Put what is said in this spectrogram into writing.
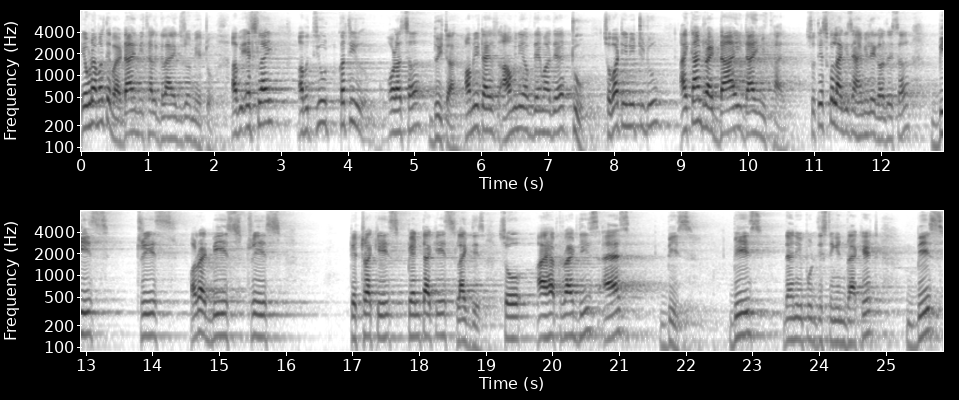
एउटा मात्रै भयो डाइमिथाइल ग्लाइक्जोमेटो अब यसलाई अब त्यो कतिवटा छ? दुईवटा। How many types how many of them are there two so what you need to do I can't write di dimethyl so त्यसको लागि चाहिँ हामीले गर्दैछ bis tris right bis tris tetrakis pentakis like this so I have to write this as bis. bis then you put this thing in bracket. Bis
